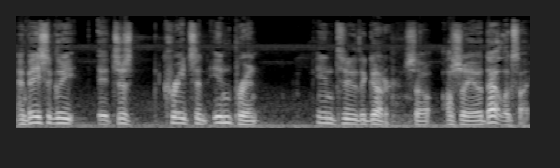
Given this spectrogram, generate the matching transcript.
and basically it just creates an imprint into the gutter. So I'll show you what that looks like.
